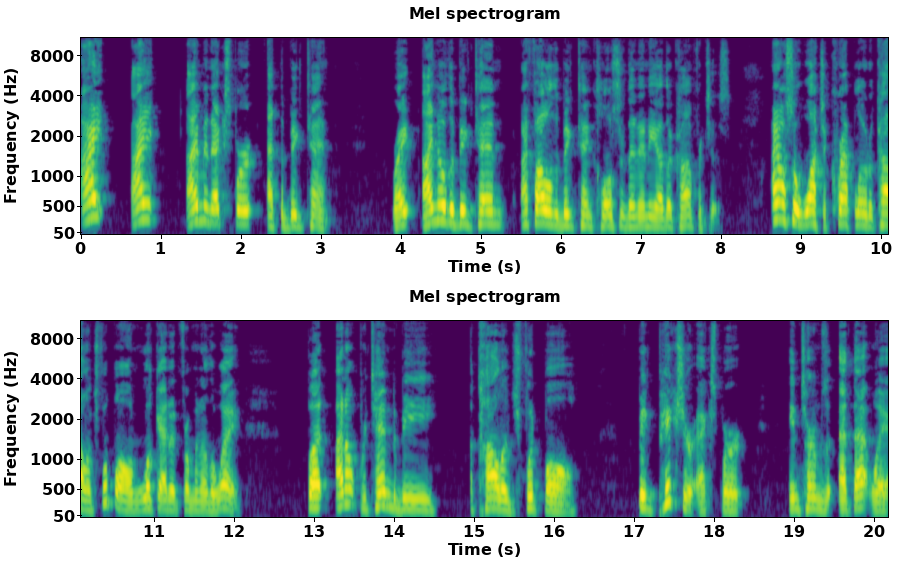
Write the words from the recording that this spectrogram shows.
I I I'm an expert at the Big 10. Right? I know the Big 10. I follow the Big 10 closer than any other conferences. I also watch a crap load of college football and look at it from another way. But I don't pretend to be a college football big picture expert in terms at that way.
